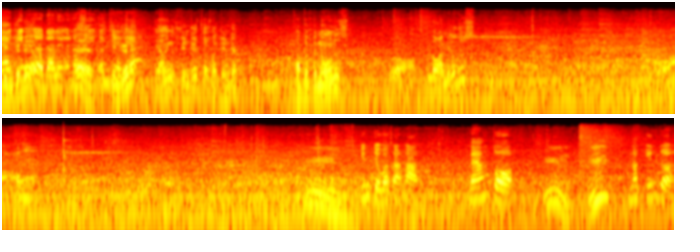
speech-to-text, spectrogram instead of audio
yeah ginger beer. darling and Yeah, also that's ginger ginger, yeah isn't it? Yeah, I think it's ginger. It tastes like ginger. couple of bananas. Oh, blimey, look at this. Wow. Mmm. กินเจียวภาษาค่ะแมงโก 음, 음, 나 진짜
